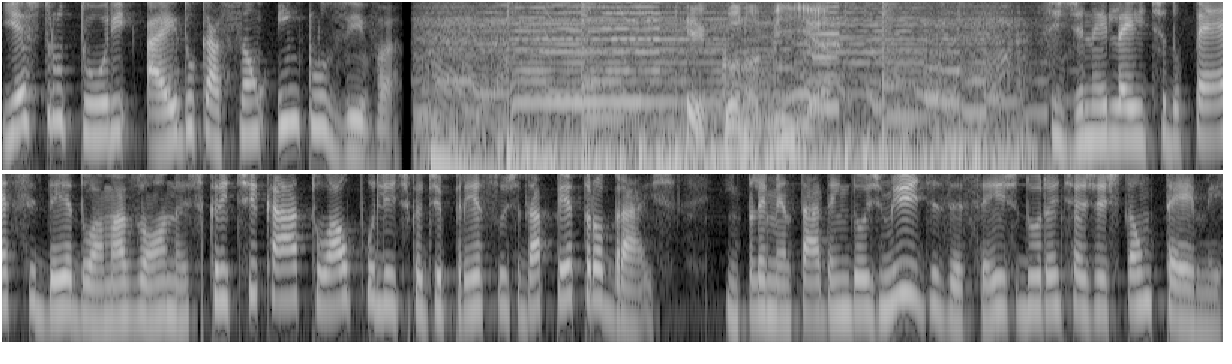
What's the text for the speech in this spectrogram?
e estruture a educação inclusiva. Economia. Sidney Leite, do PSD do Amazonas, critica a atual política de preços da Petrobras, implementada em 2016 durante a gestão Temer.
